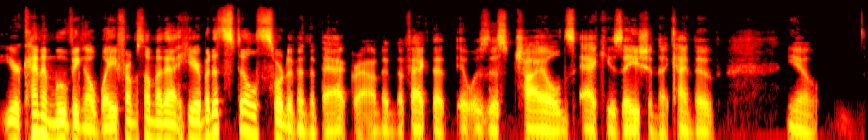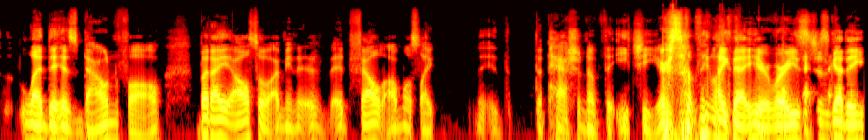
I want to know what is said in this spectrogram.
you're kind of moving away from some of that here but it's still sort of in the background and the fact that it was this child's accusation that kind of you know led to his downfall. But i also i mean it, it felt almost like the, passion of the ichi or something like that here where he's just getting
